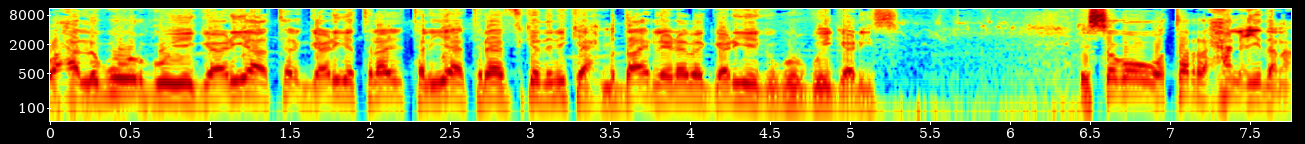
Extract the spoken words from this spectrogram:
waxaa lagu horgooyey gaadhiga taliyaha taraafikada ninkii axmed daahir laydhaa baa gaadhigayga ugu horgooyey gaadhigiisa isagoo wata raxan ciidana.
